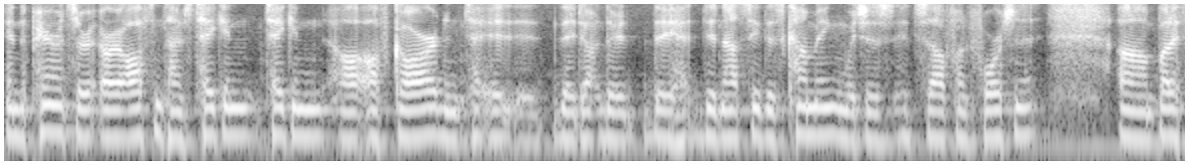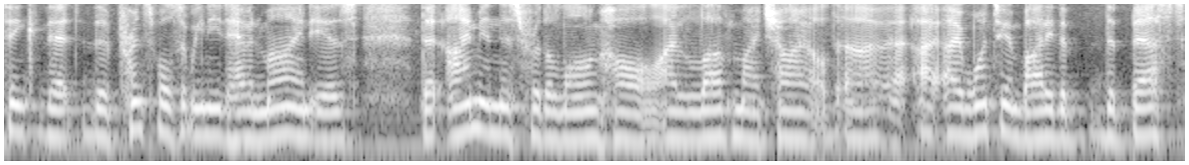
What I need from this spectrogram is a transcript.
and and the parents are, are oftentimes taken taken off guard, and t- they don't they did not see this coming, which is itself unfortunate. Um, but I think that the principles that we need to have in mind is that I'm in this for the long haul. I love my child. Uh, I, I want to embody the the best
